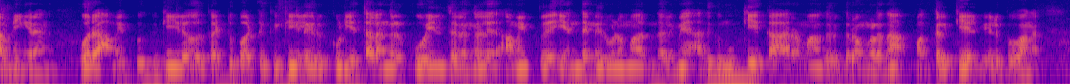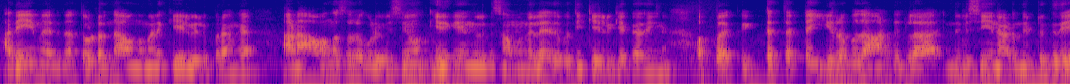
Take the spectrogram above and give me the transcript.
அப்படிங்கிறாங்க. ஒரு அமைப்புக்கு கீழே ஒரு கட்டுப்பாட்டுக்கு கீழே இருக்கக்கூடிய தலங்கள் கோயில் தலங்கள் அமைப்பு எந்த நிறுவனமா இருந்தாலுமே அதுக்கு முக்கிய காரணமாக இருக்கிறவங்கள தான் மக்கள் கேள்வி எழுப்புவாங்க. அதே மாதிரி தான் தொடர்ந்து அவங்க மேல கேள்வி எழுப்புறாங்க. ஆனா அவங்க சொல்லக்கூடிய விஷயம் இதுக்கு எங்களுக்கு சம்மந்தம் இல்லை. இதை பத்தி கேள்வி கேட்காதீங்கன்னு. அப்ப கிட்டத்தட்ட இருபது ஆண்டுகளா இந்த விஷயம் நடந்துட்டு இருக்குது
